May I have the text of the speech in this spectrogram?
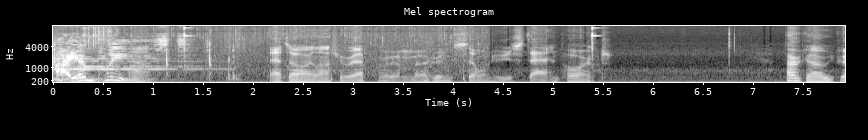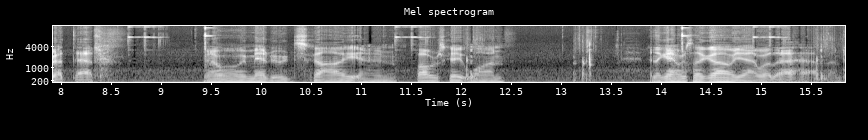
I am pleased. Oh. That's all I lost a rep for murdering someone who's that important. Probably gonna regret that. Remember when we murdered Skie in Baldur's Gate 1? And the game was like, oh yeah, well that happened.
